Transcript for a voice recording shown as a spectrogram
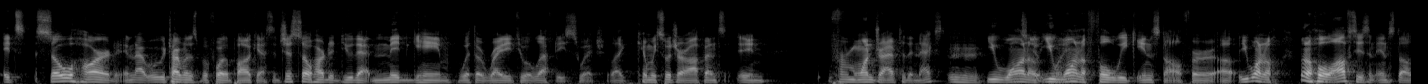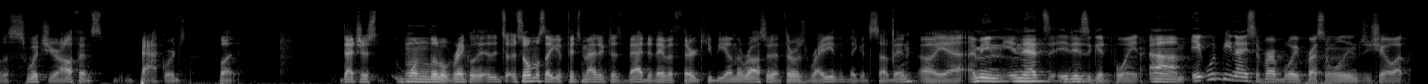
It's so hard, and I, we were talking about this before the podcast. It's just so hard to do that mid game with a righty to a lefty switch. Like, can we switch our offense in from one drive to the next? You want a you want a full week install for uh, you want a, want a whole offseason install to switch your offense backwards, but that's just one little wrinkle. It's, it's almost like if Fitzmagic does bad, do they have a third QB on the roster that throws righty that they could sub in? oh yeah. I mean, and that's it is a good point. Um, it would be nice if our boy Preston Williams would show up.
